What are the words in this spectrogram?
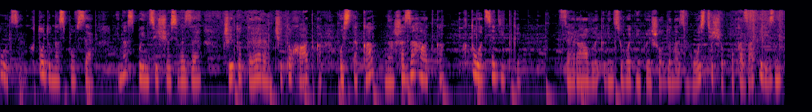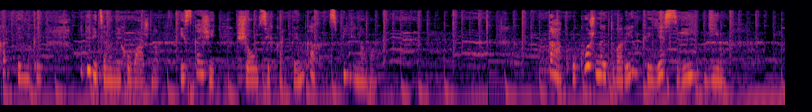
Хто це? Хто до нас повзе? І на спинці щось везе, чи то терем, чи то хатка. Ось така наша загадка. Хто це, дітки? Це равлик. Він сьогодні прийшов до нас в гості, щоб показати різні картинки. Подивіться на них уважно і скажіть, що у цих картинках спільного. Так, у кожної тваринки є свій дім.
